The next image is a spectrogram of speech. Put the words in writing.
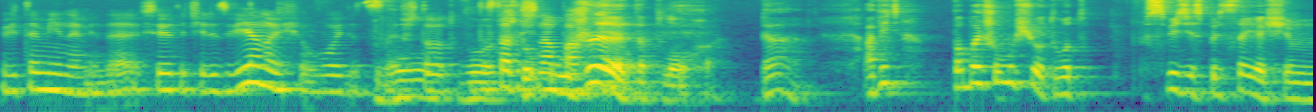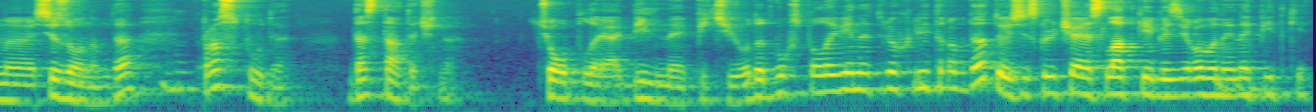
витаминами, да. Все это через вену еще вводится, вот, что вот, достаточно что опасно. Уже это плохо, да. А ведь по большому счету, вот в связи с предстоящим э, сезоном, да, угу. простуда достаточно теплое, обильное питье до 2,5-3 литров, да, то есть исключая сладкие газированные напитки.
